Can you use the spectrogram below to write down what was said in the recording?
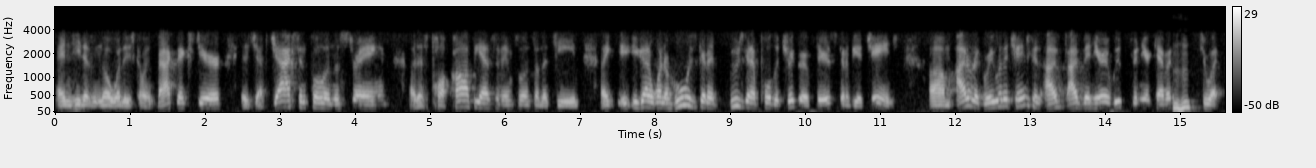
and he doesn't know whether he's coming back next year? Is Jeff Jackson pulling the strings? Uh, does Paul Coffey have some influence on the team? Like you, you got to wonder who is going to who's going to pull the trigger if there's going to be a change. Um, I don't agree with the change because I've I've been here. We've been here, Kevin, mm-hmm. through what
